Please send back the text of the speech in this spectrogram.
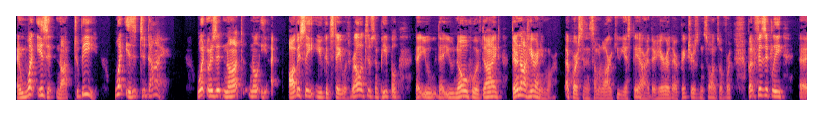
And what is it not to be? What is it to die? What is it not? No, obviously you could stay with relatives and people that you that you know who have died. They're not here anymore. Of course, then someone will argue, yes, they are. They're here. There are pictures and so on and so forth. But physically, uh,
